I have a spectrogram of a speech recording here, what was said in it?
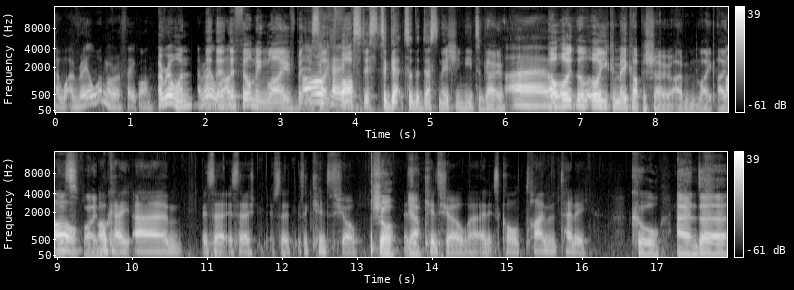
Uh, what, a real one or a fake one? A real one. A real like they're, one? they're filming live, but Oh, it's like okay. fastest to get to the destination you need to go. Um, Oh, or, or you can make up a show. I'm like, I, oh, fine. okay. Um, it's a it's a it's a it's a kids show. Sure. It's yeah. a kids show, uh, and it's called Time of Teddy. Cool. And uh,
